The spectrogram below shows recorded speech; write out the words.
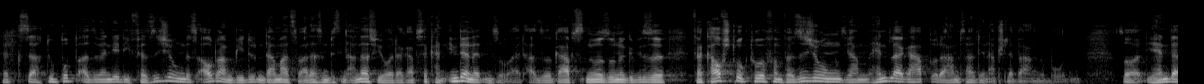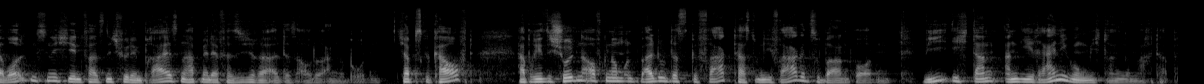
Der hat gesagt, du Bub, also wenn dir die Versicherung das Auto anbietet, und damals war das ein bisschen anders wie heute, da gab es ja kein Internet und so weiter. Also gab es nur so eine gewisse Verkaufsstruktur von Versicherungen. Sie haben Händler gehabt oder haben es halt den Abschlepper angeboten. So, die Händler wollten es nicht, jedenfalls nicht für den Preis, und dann hat mir der Versicherer halt das Auto angeboten. Ich habe es gekauft, habe riesig Schulden aufgenommen und weil du das gefragt hast, um die Frage zu beantworten, wie ich dann an die Reinigung mich dran gemacht habe.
